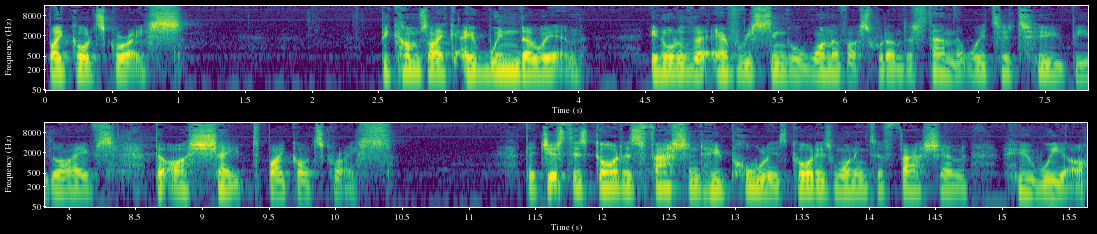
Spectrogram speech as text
by God's grace becomes like a window in in order that every single one of us would understand that we're to too be lives that are shaped by God's grace. That just as God has fashioned who Paul is, God is wanting to fashion who we are.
